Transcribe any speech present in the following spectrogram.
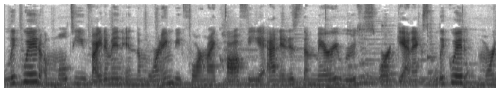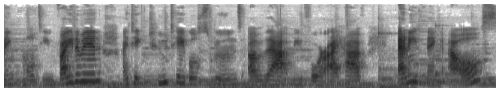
liquid multivitamin in the morning before my coffee, and it is the Mary Ruth's Organics Liquid Morning Multivitamin. I take two tablespoons of that before I have anything else,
